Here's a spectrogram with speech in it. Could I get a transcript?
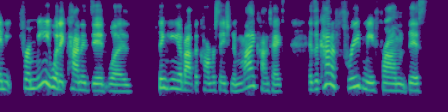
And for me what it kind of did was thinking about the conversation in my context is it kind of freed me from this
